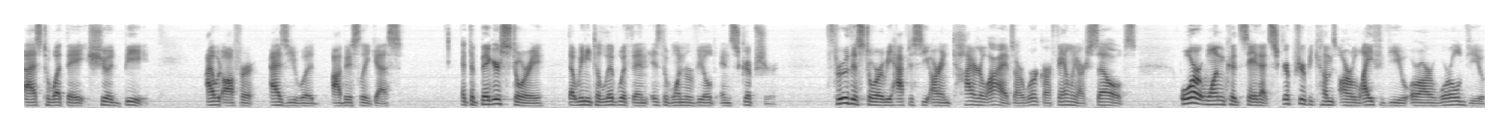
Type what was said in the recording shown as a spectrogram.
as to what they should be. I would offer, as you would obviously guess, that the bigger story that we need to live within is the one revealed in Scripture. Through this story, we have to see our entire lives, our work, our family, ourselves. Or one could say that Scripture becomes our life view or our worldview,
